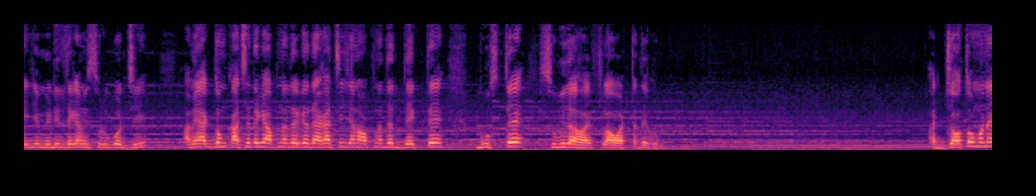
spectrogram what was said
এই যে মিডিল থেকে আমি শুরু করছি। আমি একদম কাছে থেকে আপনাদেরকে দেখাচ্ছি যেন আপনাদের দেখতে, বুঝতে সুবিধা হয় ফ্লাওয়ারটা দেখুন। আর যত মানে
